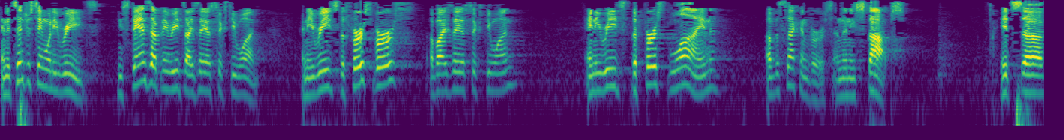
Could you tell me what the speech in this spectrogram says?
And it's interesting what he reads. He stands up and he reads Isaiah 61. And he reads the first verse of Isaiah 61. And he reads the first line of the second verse. And then he stops. It's uh,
